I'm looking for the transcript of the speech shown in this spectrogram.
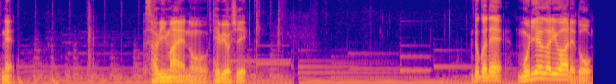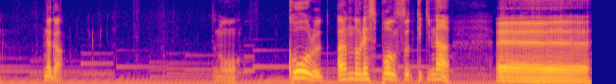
ね。サビ前の手拍子。とかで盛り上がりはあれどなんかそのコールレスポンス的なえー、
